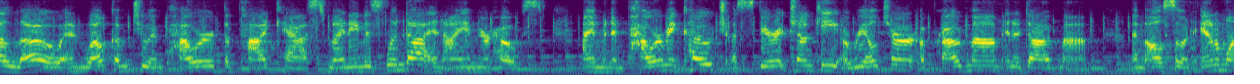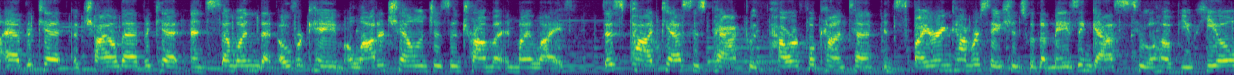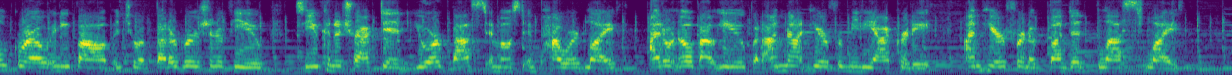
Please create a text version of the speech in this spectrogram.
Hello, and welcome to Empowered the Podcast. My name is Linda, and I am your host. I am an empowerment coach, a spirit junkie, a realtor, a proud mom, and a dog mom. I'm also an animal advocate, a child advocate, and someone that overcame a lot of challenges and trauma in my life. This podcast is packed with powerful content, inspiring conversations with amazing guests who will help you heal, grow, and evolve into a better version of you so you can attract in your best and most empowered life. I don't know about you, but I'm not here for mediocrity. I'm here for an abundant, blessed life.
